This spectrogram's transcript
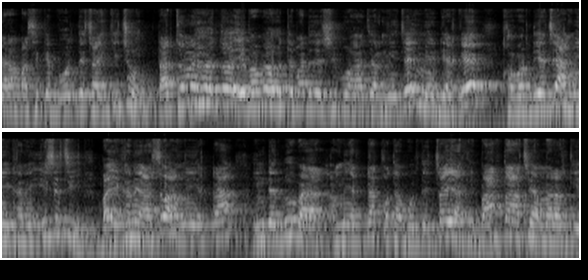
গ্রামবাসীকে বলতে চাই কিছু। তার জন্য হয়তো এভাবে হতে পারে যে শিবু হাজার নিজেই মিডিয়াকে খবর দিয়েছে, আমি এখানে এসেছি, বা এখানে আসো, আমি একটা ইন্টারভিউ বা আমি একটা কথা বলতে চাই, আর কি বার্তা আছে আমার আর কি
